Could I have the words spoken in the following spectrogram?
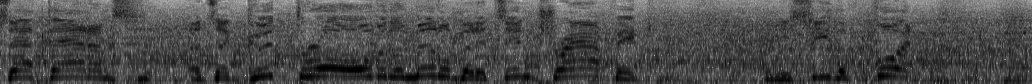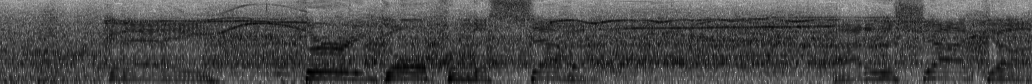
Seth Adams, it's a good throw over the middle, but it's in traffic. And you see the foot. Looking at a third and goal from the seven. Out of the shotgun.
